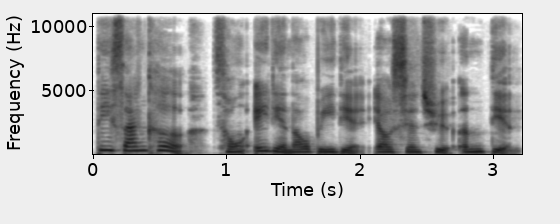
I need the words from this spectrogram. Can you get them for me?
第三课，从 A 点到 B 点要先去 N 点。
